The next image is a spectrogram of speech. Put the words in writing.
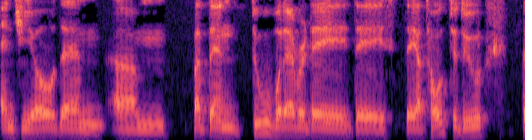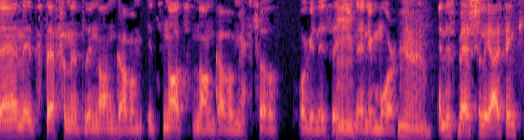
NGO, then um, but then do whatever they they they are told to do, then it's definitely non-government. It's not non-governmental organization mm. anymore. Yeah. And especially, I think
